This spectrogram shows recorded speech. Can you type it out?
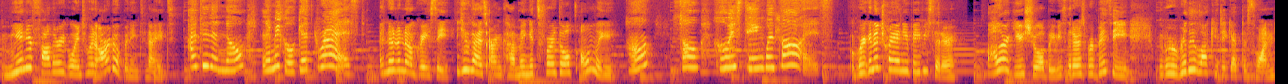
Me and your father are going to an art opening tonight. I didn't know. Let me go get dressed. Uh, no, no, no, Gracie. You guys aren't coming. It's for adults only. Huh? So, who is staying with us? We're gonna try a new babysitter. All our usual babysitters were busy. We were really lucky to get this one.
